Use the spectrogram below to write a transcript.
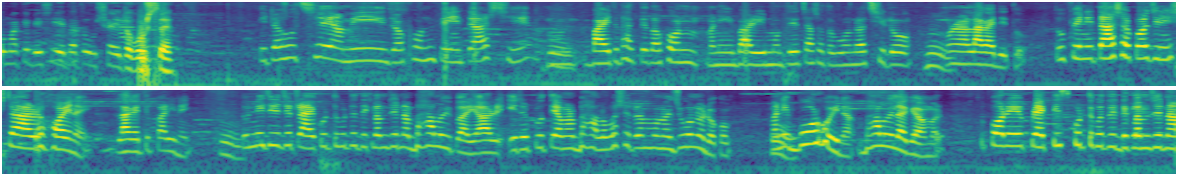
তোমাকে বেশি এটাতে উৎসাহিত করছে? এটা হচ্ছে আমি যখন পেতে আসছি বাড়িতে থাকতে তখন মানে বাড়ির মধ্যে চাচাতো বোনরা ছিল ওনারা লাগাই দিত। তো ফেনীতে আসার পর জিনিসটা আর হয় নাই লাগাইতে পারি নাই। তো নিজে নিজে ট্রাই করতে করতে দেখলাম যে না ভালোই পারি। আর এটার প্রতি আমার ভালোবাসাটা মনে হয় যে অন্যরকম। মানে বোর হই না ভালোই লাগে আমার। তো পরে প্র্যাকটিস করতে করতে দেখলাম যে না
